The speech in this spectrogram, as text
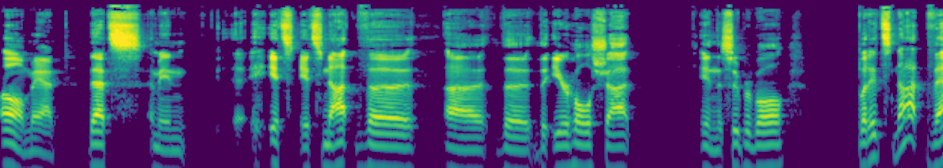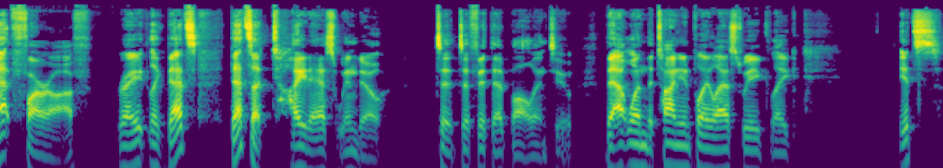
Oh man, that's I mean, it's it's not the uh, the the earhole shot in the Super Bowl, but it's not that far off, right? Like that's that's a tight ass window to to fit that ball into. That one, the Tonyan play last week, like it's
